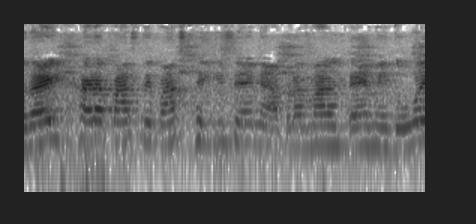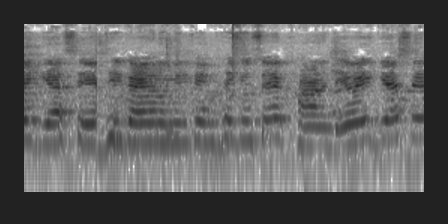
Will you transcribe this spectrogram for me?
તો રાઈટ સાડા પાંચ ને પાંચ થઈ ગઈ છે અને આપણા માલ ટાઈમે ધોવાઈ ગયા છે. બધી ગાયોનું મિલ્કિંગ થઈ ગયું છે ખાણ દેવાઈ ગયા છે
